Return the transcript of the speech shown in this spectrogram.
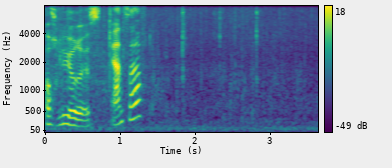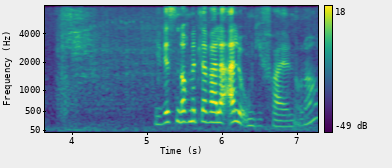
Auch Lyris. Ernsthaft? Wir wissen doch mittlerweile alle um die Fallen, oder?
